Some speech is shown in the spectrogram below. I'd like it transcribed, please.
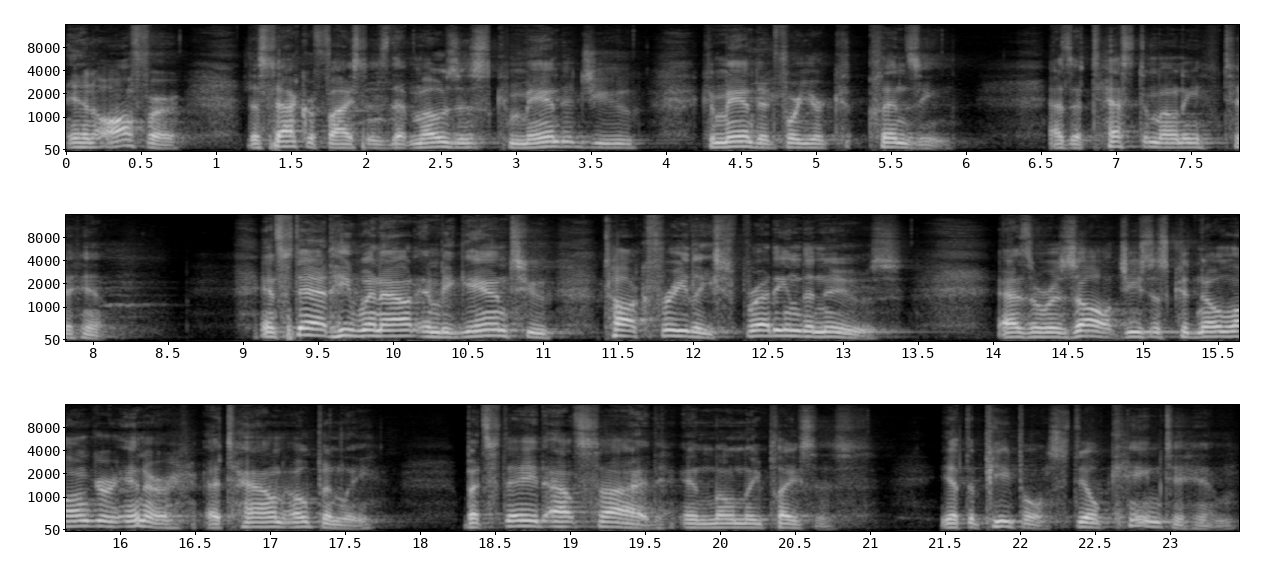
and offer the sacrifices that Moses commanded you commanded for your cleansing as a testimony to him. Instead, he went out and began to talk freely, spreading the news. As a result, Jesus could no longer enter a town openly but stayed outside in lonely places. Yet the people still came to him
